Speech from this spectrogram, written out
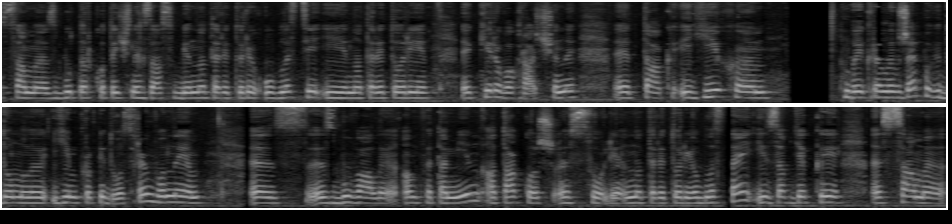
саме збут наркотичних засобів на території області і на території Кіровоградщини. Так, їх е, викрили вже, повідомили їм про підозри. Вони збували амфетамін, а також е, солі на території областей. І завдяки е, саме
